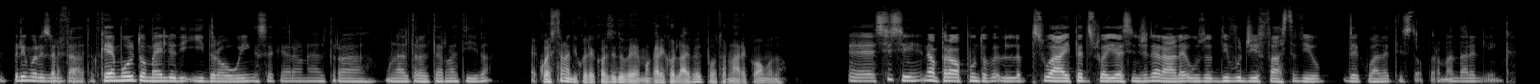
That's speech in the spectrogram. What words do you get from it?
il primo risultato, Perfetto. che è molto meglio di eDrawings, che era un'altra, un'altra alternativa. E questa è una di quelle cose dove magari con l'iPad può tornare comodo. Eh, sì, sì, no, però appunto su iPad, su iOS in generale, uso DVG Fast View, del quale ti sto per mandare il link.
